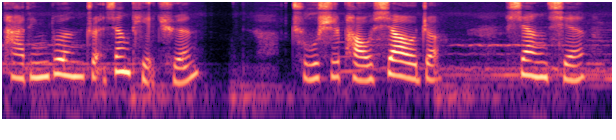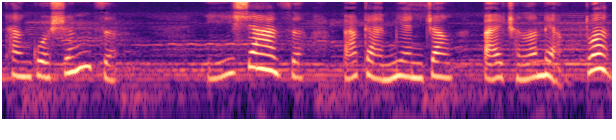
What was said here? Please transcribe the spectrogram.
帕丁顿转向铁拳，厨师咆哮着向前。探过身子，一下子把擀面杖掰成了两段。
